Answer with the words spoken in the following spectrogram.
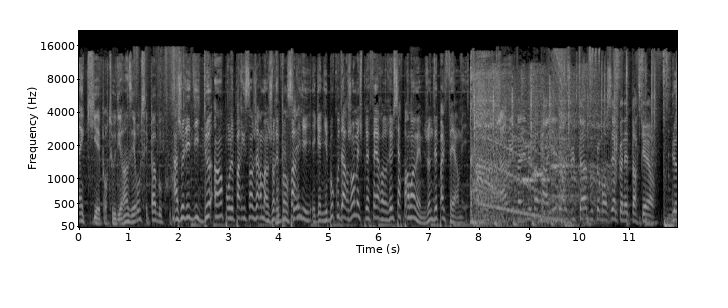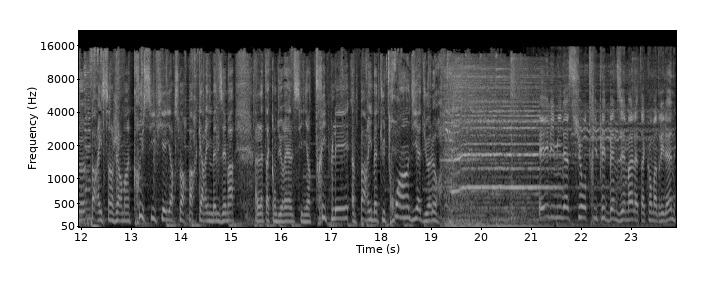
inquiet pour tout dire. 1-0, c'est pas beaucoup. Ah, je l'ai dit, 2-1 pour le Paris Saint-Germain. J'aurais Vous pu parier et gagner beaucoup d'argent, mais je préfère euh, réussir par moi-même. Je ne vais pas le faire, mais. Ah oui, il valait mieux pas parier. Le résultat, vous commencez à le connaître par cœur. Le Paris Saint-Germain crucifié hier soir par Karim Benzema. L'attaquant du Real signe un triplé. Paris battu 3-1. Dit adieu à l'Europe. Élimination triplée de Benzema, l'attaquant madrilène.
